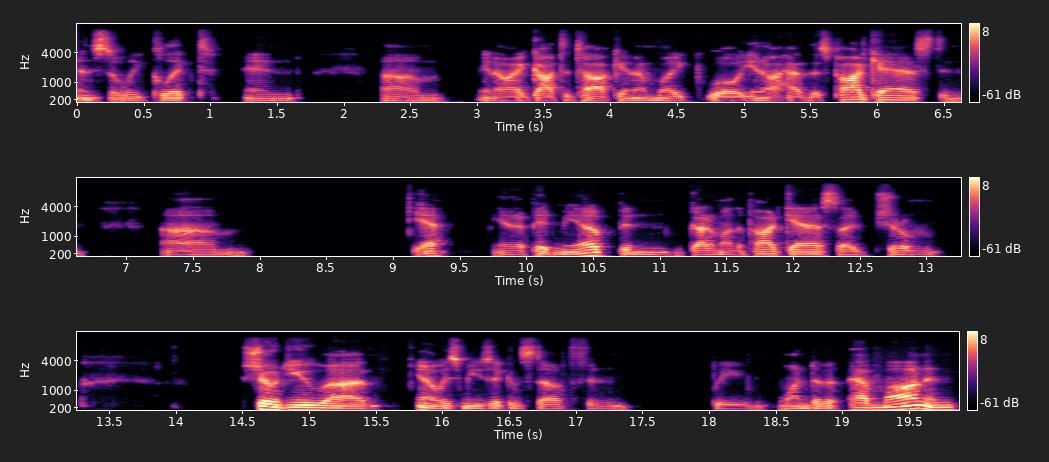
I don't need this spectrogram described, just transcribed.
instantly clicked and um, you know, I got to talk and I'm like, well, you know, I have this podcast and um, yeah, he ended up hitting me up and got him on the podcast. I showed him, showed you, uh, you know, his music and stuff and we wanted to have him on and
